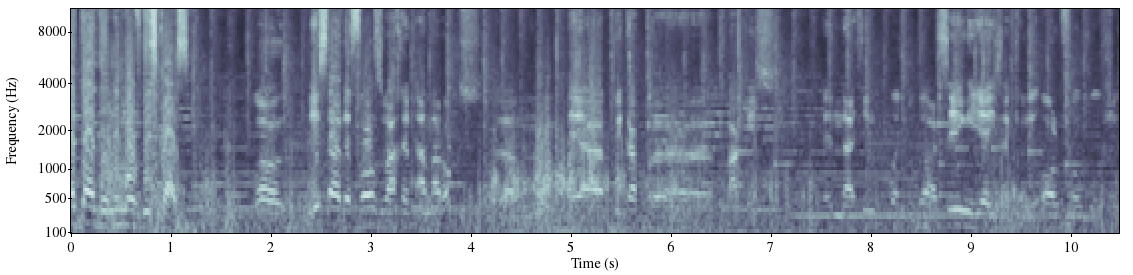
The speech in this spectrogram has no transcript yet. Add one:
What are the name of these cars? Well, these are the Volkswagen Amaroks. Um, they are pickup uh. And I think what you are seeing here is actually all full motion.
